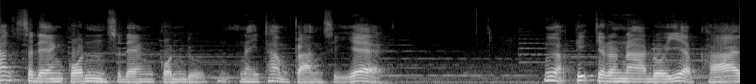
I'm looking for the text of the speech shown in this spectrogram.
นักแสดงกลแสดงกลอยู่ในท่ามกลางสี่แยก เมื่อพิจารณาโดยแยบคาย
